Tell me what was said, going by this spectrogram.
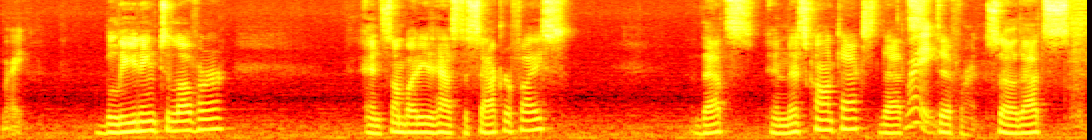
Right. bleeding to love her, and somebody has to sacrifice, that's in this context, that's Right. different. So that's,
